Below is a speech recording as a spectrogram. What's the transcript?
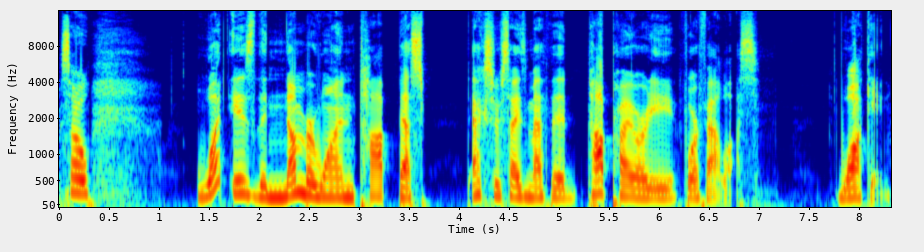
So, what is the number one top best exercise method, top priority for fat loss? Walking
